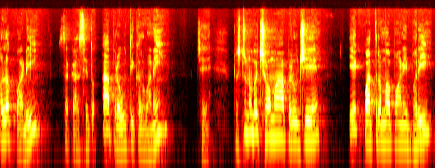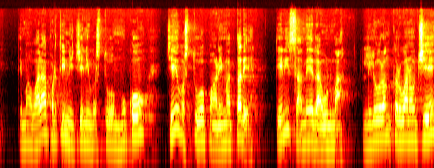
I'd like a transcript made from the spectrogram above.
અલગ પાડી શકાશે. તો આ પ્રવૃત્તિ કરવાની છે. પ્રશ્ન નંબર છમાં આપેલું છે, એક પાત્રમાં પાણી ભરી તેમાં વારા પડતી નીચેની વસ્તુઓ મૂકો જે વસ્તુઓ પાણીમાં તરે તેની સામે રાઉન્ડમાં લીલો રંગ કરવાનો છે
